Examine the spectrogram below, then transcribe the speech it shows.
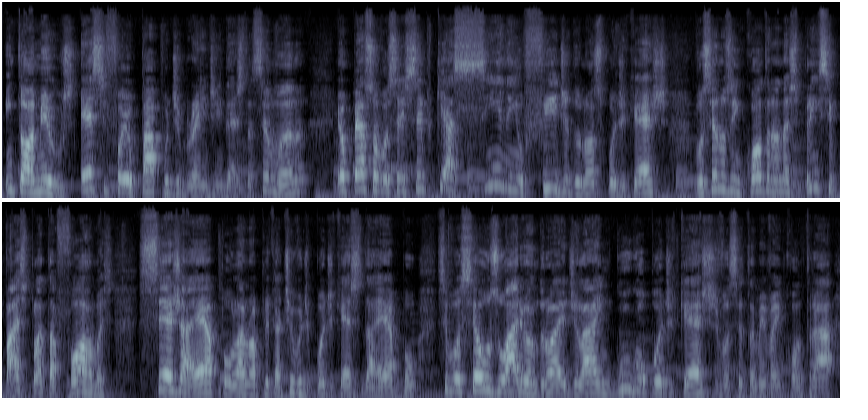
Então, amigos, esse foi o papo de branding desta semana. Eu peço a vocês sempre que assinem o feed do nosso podcast. Você nos encontra nas principais plataformas, seja a Apple, lá no aplicativo de podcast da Apple. Se você é usuário Android, lá em Google Podcasts, você também vai encontrar.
